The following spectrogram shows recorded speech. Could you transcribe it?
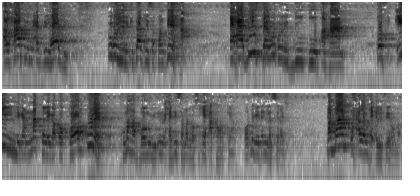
Alxaafid ibn cabdilhaadi wuxuu yidhi kitaabkiisa tanqiixa axaadiistan wuxuu yidhi duuduub ahaan qof cilmiga naqliga oqoon u leh kuma habboon u yidhi inuu axaadiista nabiga saxiixa ka hor keeno oo dhigayda in la siraysto. Dhammaan wax alle waxay alifeen oo dhan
